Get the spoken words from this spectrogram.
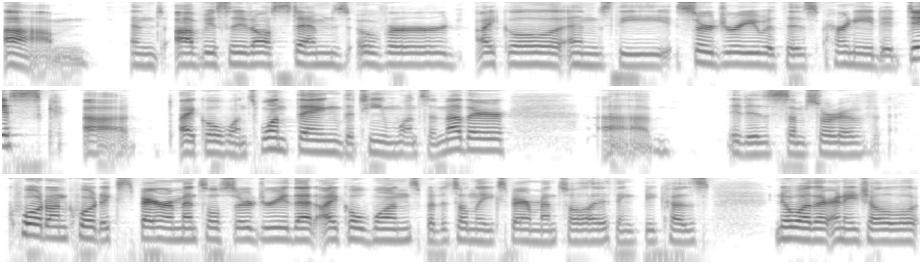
Um, and obviously, it all stems over Eichel and the surgery with his herniated disc. Uh, Eichel wants one thing, the team wants another. Um, it is some sort of quote unquote experimental surgery that Eichel wants, but it's only experimental, I think, because no other NHL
